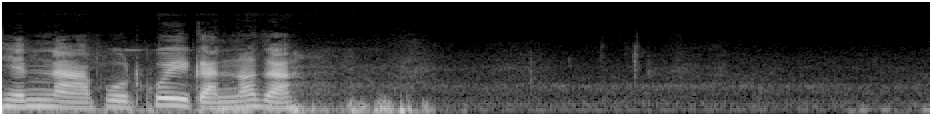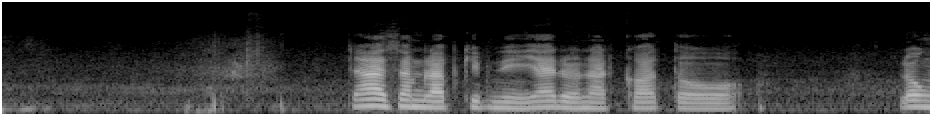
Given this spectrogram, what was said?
เห็นหน้าพูดคุยกันเนาะจ้ะจ้าสำหรับคลิปนี้ยายโดนัทขอโต ลง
